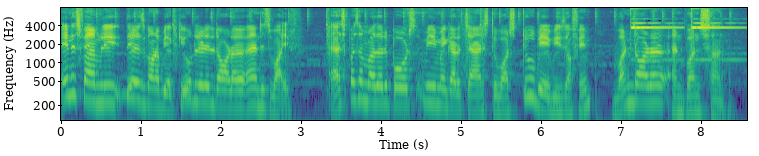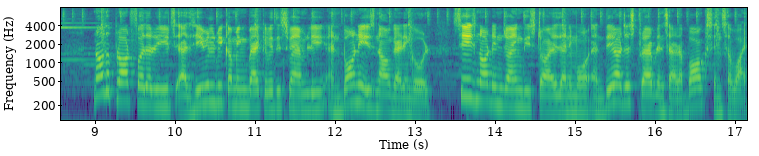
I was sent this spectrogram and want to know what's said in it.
In his family, there is gonna be a cute little daughter and his wife. As per some other reports, we may get a chance to watch two babies of him, one daughter and one son. Now the plot further reads as he will be coming back with his family and Bonnie is now getting old. She is not enjoying these toys anymore and they are just trapped inside a box in Sawai.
